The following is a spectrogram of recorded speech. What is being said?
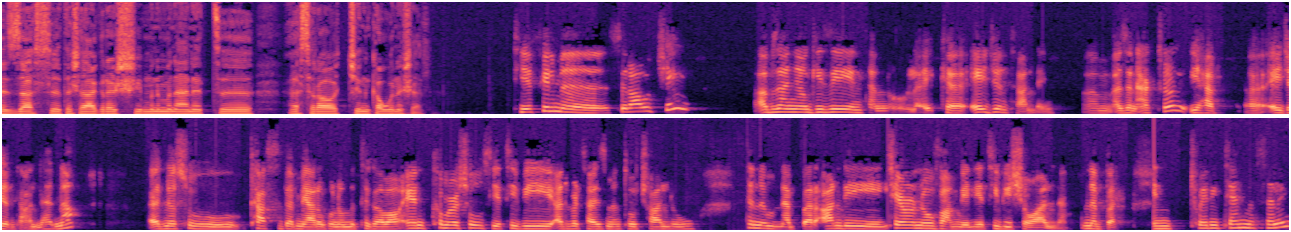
እዛስ ተሻግረሽ ምን ምን አይነት ስራዎችን ከውነሻል? የፊልም ስራዎቼ አብዛኛው ጊዜ እንትን ነው like agent አለኝ። as an actor you have agent አለ እና እነሱ cast በሚያደርጉ ነው የምትገባው and commercials የ TV advertisement ኦች አሉ። ትንም ነበር። አንዴ ቴራኖቫ የሚል የ TV show አለ ነበር። 2010 መሰለኝ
